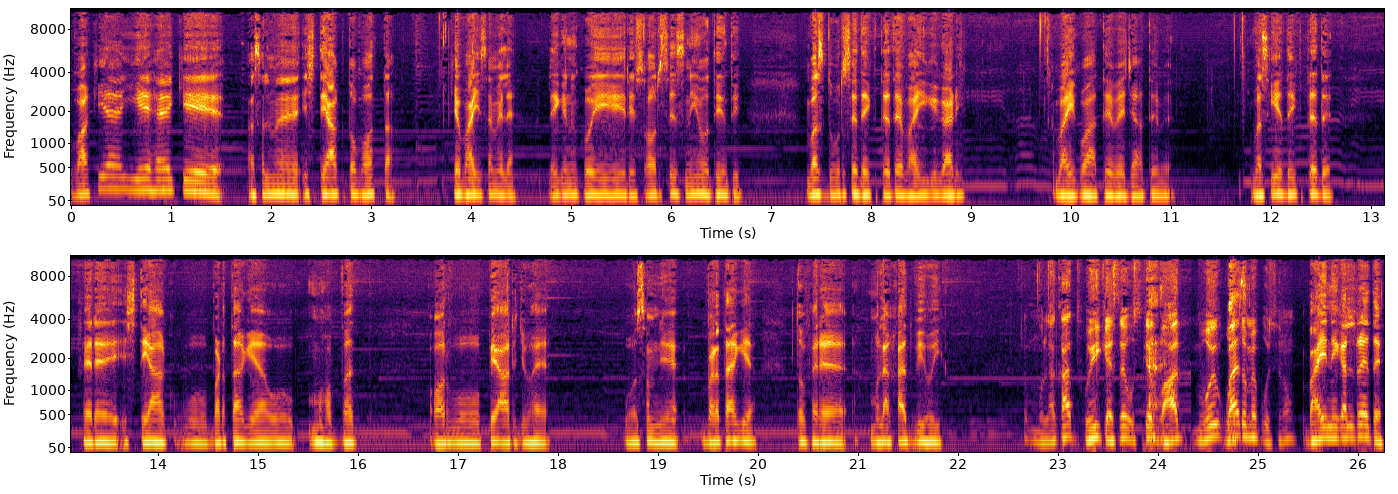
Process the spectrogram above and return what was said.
वाकया ये है कि असल में इश्तियाक तो बहुत था कि भाई से मिले लेकिन कोई रिसोर्सेज नहीं होती थी। बस दूर से देखते थे भाई की गाड़ी भाई को आते हुए जाते हुए। बस ये देखते थे। फिर इश्तियाक वो बढ़ता गया वो मोहब्बत और वो प्यार जो है वो समझे बढ़ता गया तो फिर मुलाकात भी हुई। तो मुलाकात हुई कैसे? उसके बाद वो वो तो मैं पूछ रहा हूँ। भाई निकल रहे थे आ,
